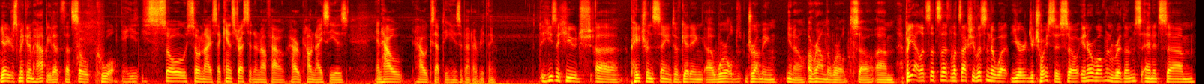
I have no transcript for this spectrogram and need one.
yeah you're just making him happy. That's that's so cool. Yeah, he's, he's so so nice. I can't stress it enough how, how how nice he is, and how how accepting he is about everything. he's a huge uh, patron saint of getting uh, world drumming you know around the world. So um, but yeah let's let's let's let's actually listen to what your your choice is. So interwoven rhythms and it's um,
